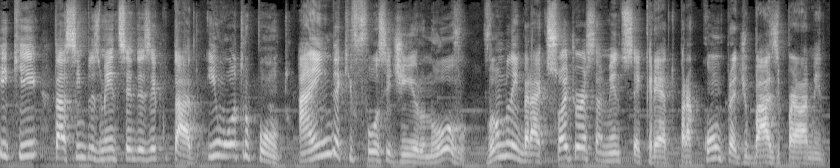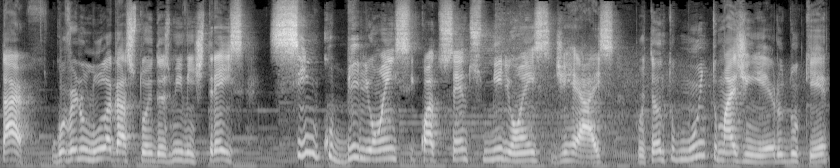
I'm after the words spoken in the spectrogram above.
e que está simplesmente sendo executado. E um outro ponto, ainda que fosse dinheiro novo, vamos lembrar que só de orçamento secreto para compra de base parlamentar, o governo Lula gastou em 2023 5 bilhões e 400 milhões de reais, portanto muito mais dinheiro do que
